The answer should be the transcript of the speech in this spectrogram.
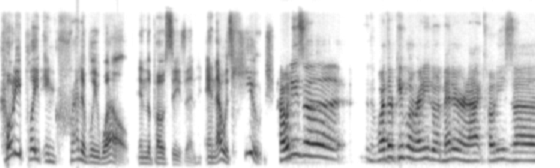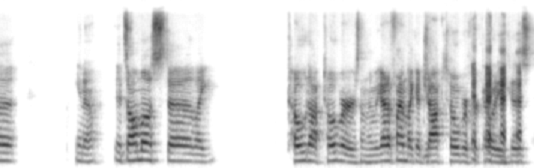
Cody played incredibly well in the postseason, and that was huge. Cody's uh whether people are ready to admit it or not, Cody's uh you know, it's almost uh like code October or something. We gotta find like a Joctober for Cody because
